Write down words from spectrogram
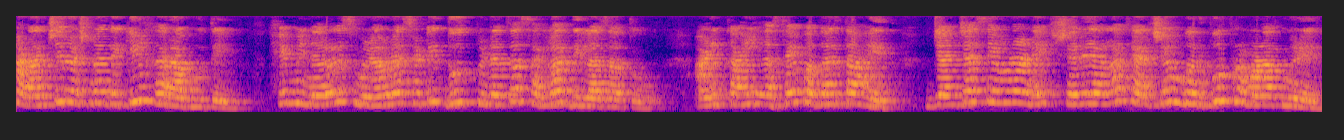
हाडांची रचना देखील खराब होते. हे मिनरल्स मिळवण्यासाठी दूध पिण्याचा सल्ला दिला जातो आणि काही असे पदार्थ आहेत ज्यांच्या सेवनाने शरीराला कॅल्शियम भरपूर प्रमाणात मिळेल.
